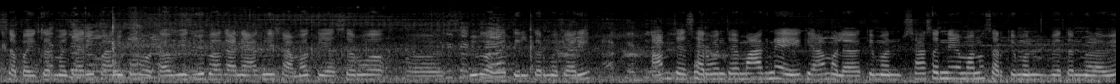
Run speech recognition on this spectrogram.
सफाई कर्मचारी पाणी पुरवठा वीज विभाग आणि अग्निशामक या सर्व विभागातील कर्मचारी. आमच्या सर्वांच्या मागण्या आहे की आम्हाला किमान शासन नियमानुसार किमान वेतन मिळावे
